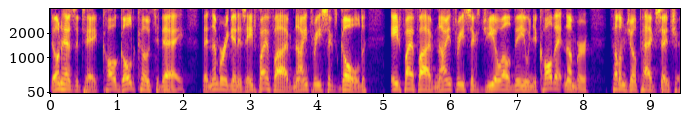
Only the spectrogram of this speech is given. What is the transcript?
Don't hesitate. Call Goldco today. That number again is 855 936 Gold, 855 936 GOLD. When you call that number, tell them Joe Pag sent you.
